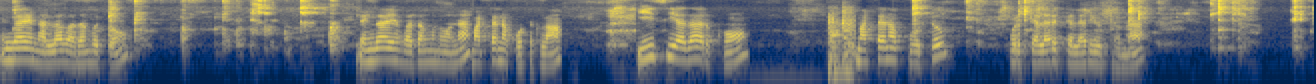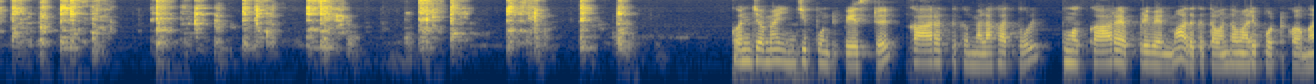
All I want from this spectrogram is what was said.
வெங்காயம் நல்லா வதங்கட்டும். வெங்காயம் வதங்கினோன்னே மட்டனை போட்டுக்கலாம். ஈஸியாக தான் இருக்கும். மட்டனை போட்டு ஒரு கிளறு கிளறி விட்டுருங்க. கொஞ்சமாக இஞ்சி பூண்டு பேஸ்ட்டு காரத்துக்கு மிளகாத்தூள் உங்கள் காரம் எப்படி வேணுமோ அதுக்கு தகுந்த மாதிரி போட்டுக்கோங்க.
